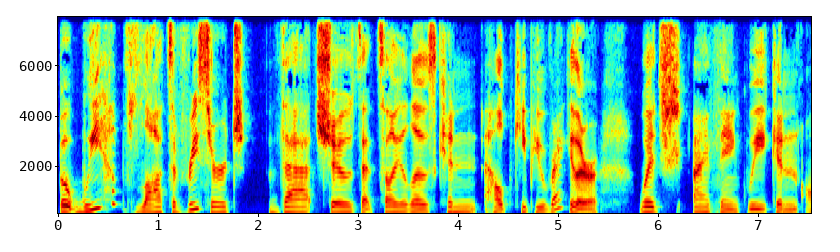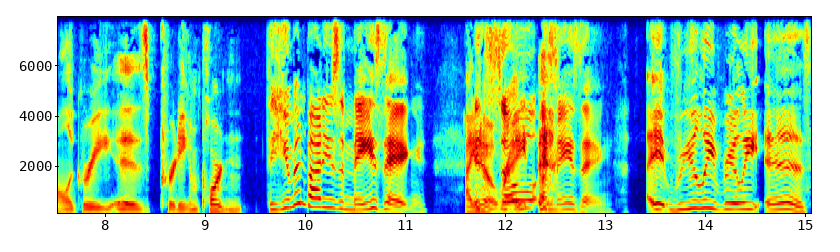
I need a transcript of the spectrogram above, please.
But we have lots of research that shows that cellulose can help keep you regular, which I think we can all agree is pretty important. The human body is amazing. I know, it's so right? amazing. It really, really is.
